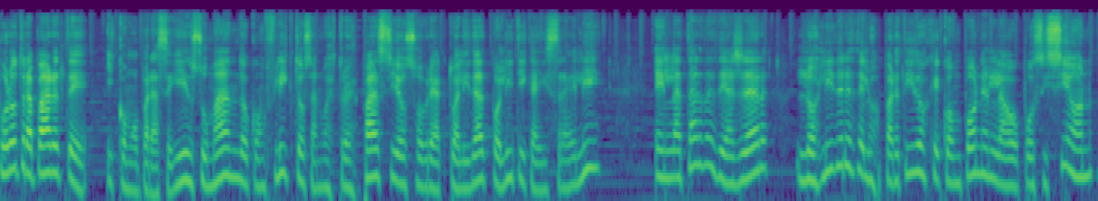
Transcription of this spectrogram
Por otra parte, y como para seguir sumando conflictos a nuestro espacio sobre actualidad política israelí, en la tarde de ayer los líderes de los partidos que componen la oposición,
